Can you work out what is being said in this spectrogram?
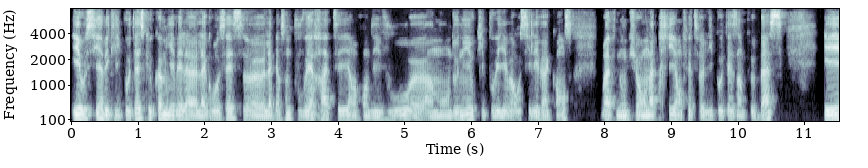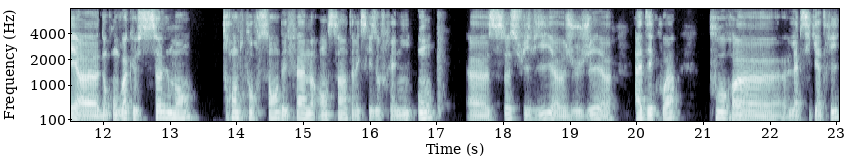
et aussi avec l'hypothèse que comme il y avait la, la grossesse, euh, la personne pouvait rater un rendez-vous euh, à un moment donné ou qu'il pouvait y avoir aussi les vacances. Bref, donc on a pris en fait l'hypothèse un peu basse et euh, donc on voit que seulement 30% des femmes enceintes avec schizophrénie ont ce suivi jugé adéquat pour euh, la psychiatrie,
